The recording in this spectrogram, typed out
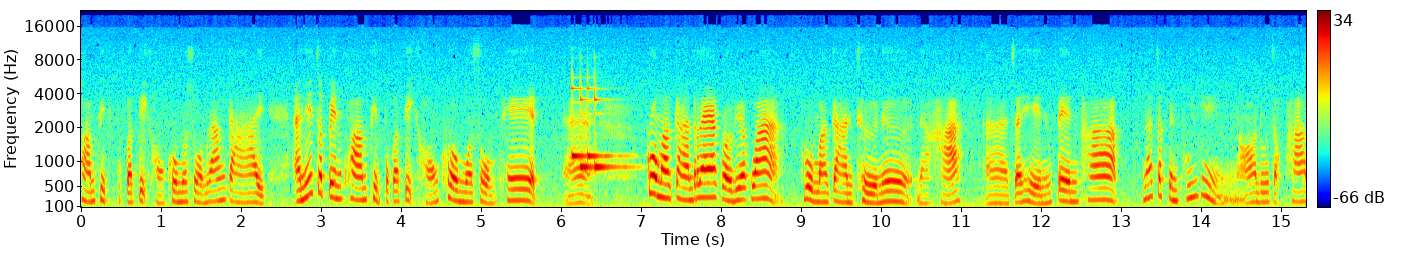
ความผิดปกติของโครโมโซมร่างกาย อันนี้จะเป็นความผิดปกติของโครโมโซมเพศกลุ่มอาการแรกเราเรียกว่า กลุ่มอาการเทอร์เนอร์นะคะจะเห็นเป็นภาพน่าจะเป็นผู้หญิงเนาะดูจากภาพ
